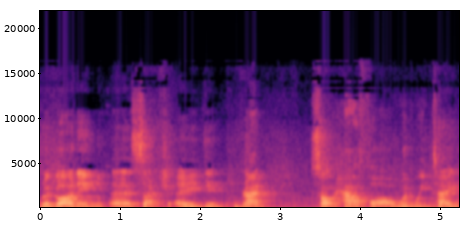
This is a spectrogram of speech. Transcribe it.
regarding uh, such a din, right? So how far would we take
